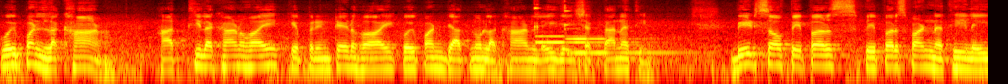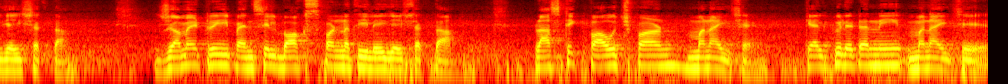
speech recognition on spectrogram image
કોઈ પણ લખાણ, હાથથી લખાણ હોય કે પ્રિન્ટેડ હોય, કોઈ પણ જાતનું લખાણ લઈ જઈ શકતા નથી. બીડ્સ ઓફ પેપર્સ પેપર્સ પણ નથી લઈ જઈ શકતા. જ્યોમેટ્રી પેન્સિલ બોક્સ પણ નથી લઈ જઈ શકતા. પ્લાસ્ટિક પાઉચ પણ મનાઈ છે. કેલ્ક્યુલેટરની મનાઈ છે.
